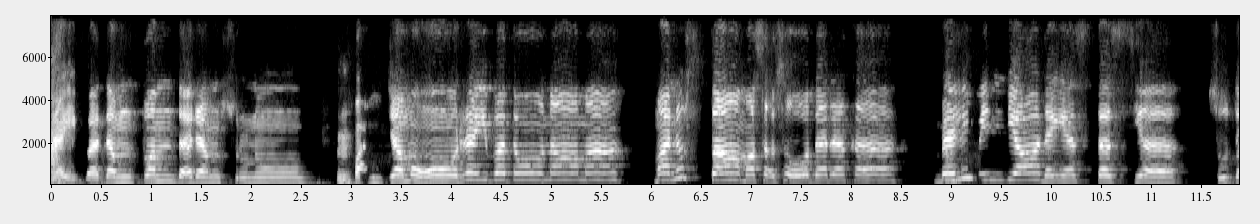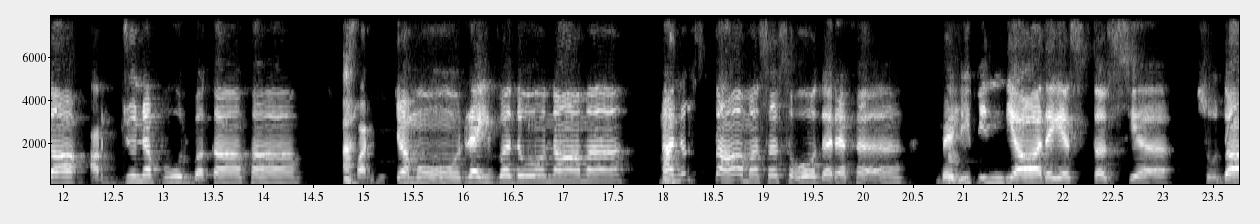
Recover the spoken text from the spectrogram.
ரைவதம் துவந்தரம் ஸ்ருணு பஞ்சமோ ரைவதோ நாம. மனுஸ்தாமசோதரக बलिविन्द्यादयस्तस्य सुधा अर्जुनपूर्वकाः पञ्चमो रैवदो नाम मनुस्तामससोदरः बलिविन्द्यादयस्तस्य सुधा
